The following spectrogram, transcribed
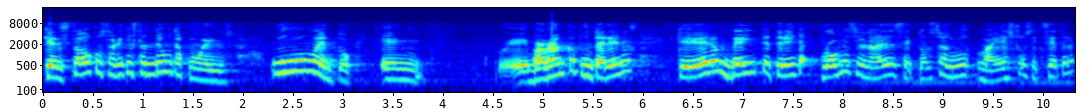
que el Estado de Costa Rica está en deuda con ellos. Hubo un momento en eh, Barranca, Punta Arenas, que eran 20, 30 profesionales del sector salud, maestros, etcétera,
